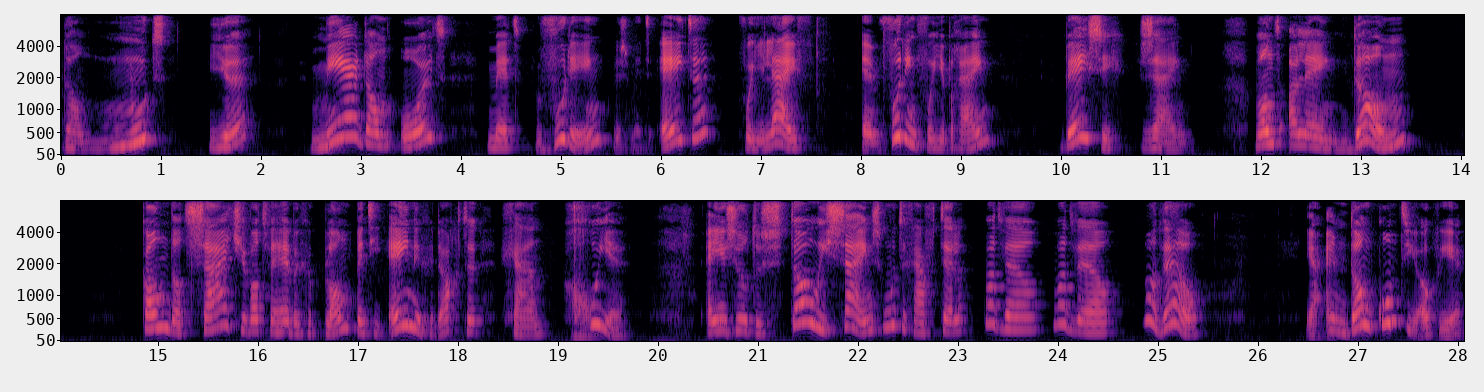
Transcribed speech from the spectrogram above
dan moet je meer dan ooit met voeding, dus met eten voor je lijf en voeding voor je brein, bezig zijn. Want alleen dan kan dat zaadje wat we hebben geplant met die ene gedachte gaan groeien. En je zult de stoïcijns moeten gaan vertellen wat wel, wat wel, wat wel. Ja, en dan komt hij ook weer.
